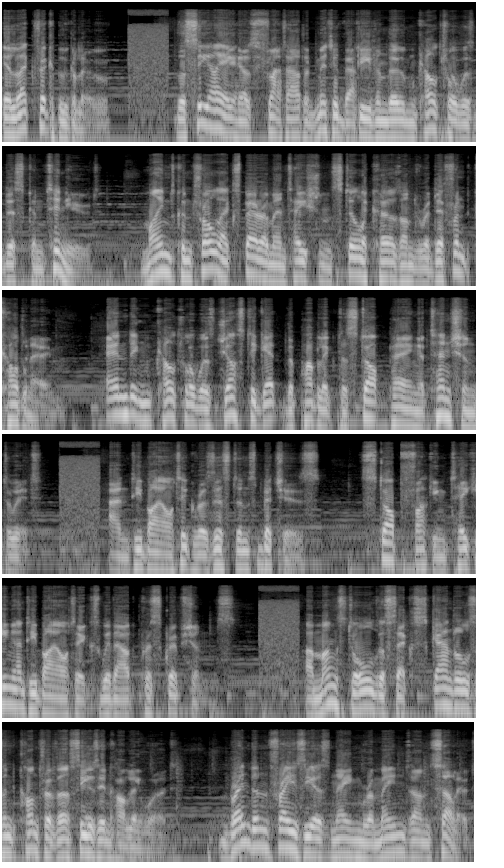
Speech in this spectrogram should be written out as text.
Electric Boogaloo. The CIA has flat out admitted that even though MKUltra was discontinued, Mind control experimentation still occurs under a different codename. Ending MKUltra was just to get the public to stop paying attention to it. Antibiotic resistance bitches. Stop fucking taking antibiotics without prescriptions. Amongst all the sex scandals and controversies in Hollywood, Brendan Fraser's name remains unsullied.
